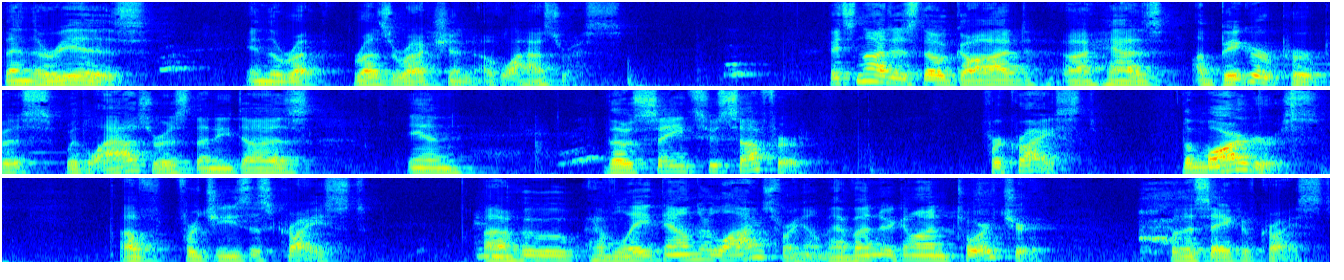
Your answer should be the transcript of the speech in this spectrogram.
than there is in the re- resurrection of Lazarus. It's not as though God uh, has a bigger purpose with Lazarus than he does in those saints who suffer for Christ the martyrs of for Jesus Christ, uh, who have laid down their lives for Him, have undergone torture for the sake of Christ.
